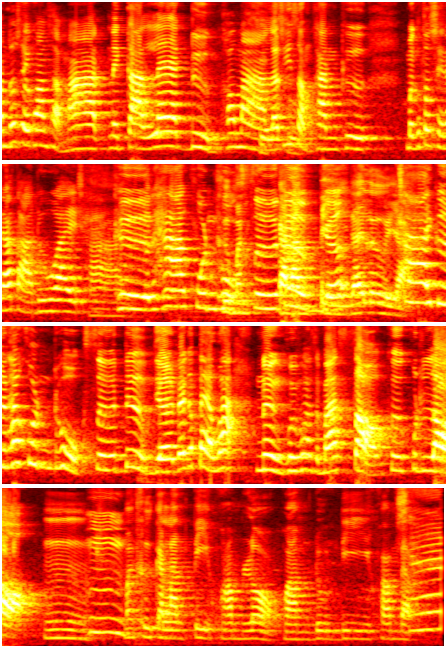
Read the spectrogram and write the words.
มันต้องใช้ความสามารถในการแลกดื่มเข้ามา สุดๆและที่สำคัญคือ มันก็ต้องใช้หน้าตาด้วย ใช่คือถ้าคุณคืถูอกมันซื้อการัดื่นมตีเยอะได้เลยอะใช่คือถ้าคุณถูกซื้อดื่มเยอะนั่นก็แปลว่าหนึ่งคุณมีความสามารถสองคือคุณหลอกอืมอืม มันคือการันตีความหล่อความดูดีความแบบใช่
